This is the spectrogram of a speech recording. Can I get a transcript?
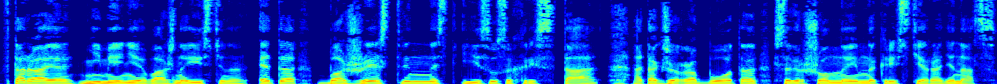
Вторая, не менее важная истина — это божественность Иисуса Христа, а также работа, совершенная им на кресте ради нас.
